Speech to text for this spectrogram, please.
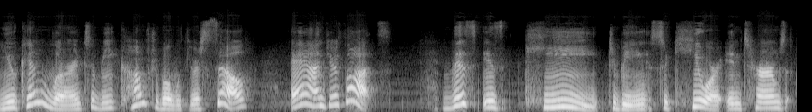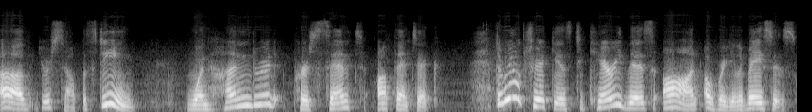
you can learn to be comfortable with yourself and your thoughts. This is key to being secure in terms of your self-esteem. 100% authentic. The real trick is to carry this on a regular basis.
